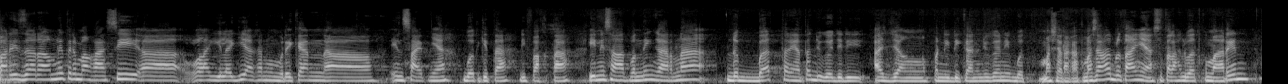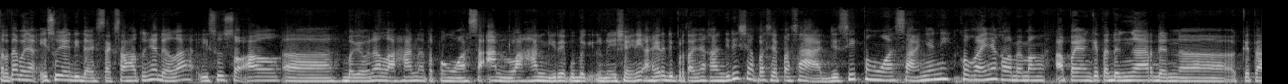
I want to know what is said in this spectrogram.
Pak Riza Ramli terima kasih uh, lagi-lagi akan memberikan uh, insight-nya buat kita di fakta. Ini sangat penting karena debat ternyata juga jadi ajang pendidikan juga nih buat masyarakat. Masyarakat bertanya setelah debat kemarin ternyata banyak isu yang didisek. Salah satunya adalah isu soal uh, bagaimana lahan atau penguasaan lahan di Republik Indonesia ini akhirnya dipertanyakan. Jadi siapa-siapa saja sih penguasanya nih? Kok kayaknya kalau memang apa yang kita dengar dan uh, kita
